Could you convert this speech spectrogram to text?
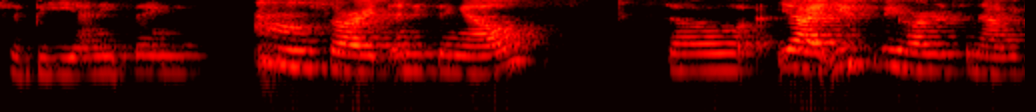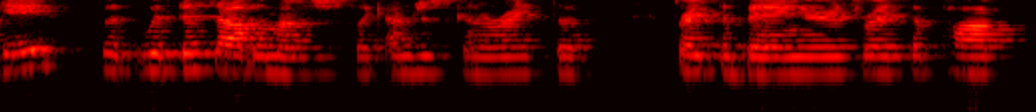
to be anything sorry anything else. So yeah it used to be harder to navigate but with this album i was just like i'm just gonna write the write the bangers write the pop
